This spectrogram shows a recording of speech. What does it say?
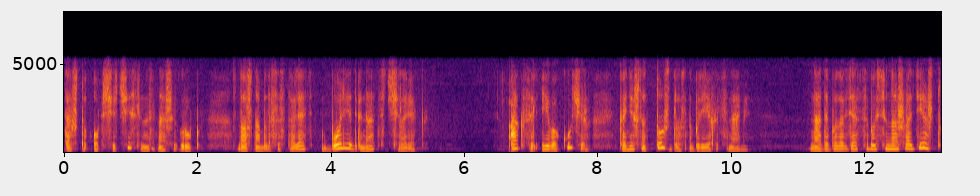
так что общая численность нашей группы должна была составлять более 12 человек. Аксель и его кучер – конечно, тоже должны были ехать с нами. Надо было взять с собой всю нашу одежду,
